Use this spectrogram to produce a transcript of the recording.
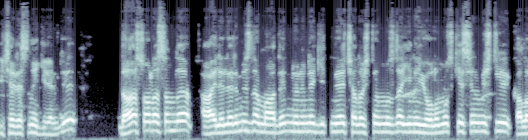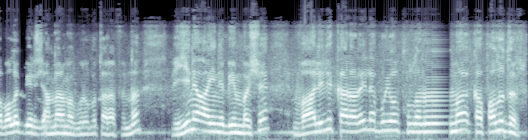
içerisine girildi. Daha sonrasında ailelerimizle madenin önüne gitmeye çalıştığımızda yine yolumuz kesilmişti. Kalabalık bir jandarma grubu tarafından. Ve yine aynı binbaşı valilik kararıyla bu yol kullanıma kapalıdır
